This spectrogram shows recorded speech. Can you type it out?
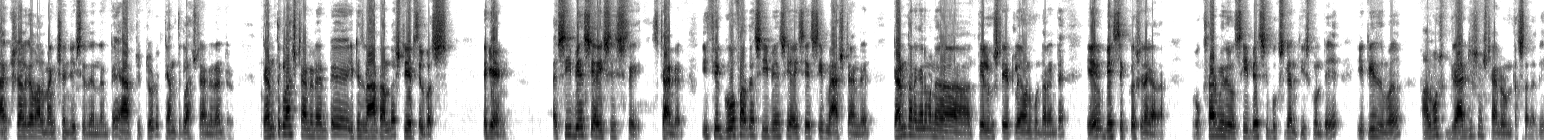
యాక్చువల్గా వాళ్ళు మెన్షన్ చేసేది ఏంటంటే యాప్టిట్యూడ్ టెన్త్ క్లాస్ స్టాండర్డ్ అంటారు. టెన్త్ క్లాస్ స్టాండర్డ్ అంటే it is not on the state syllabus. Again CBSE ICSE standard. If you go for the CBSE ICSE maths standard tenth అనగానే మన తెలుగు స్టేట్లో ఏమనుకుంటారంటే ఏ బేసిక్ క్వశ్చనే కదా. ఒకసారి మీరు సిబిఎస్ఈ బుక్స్ కానీ తీసుకుంటే it is almost graduation standard ఉంటుంది సార్ అది.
